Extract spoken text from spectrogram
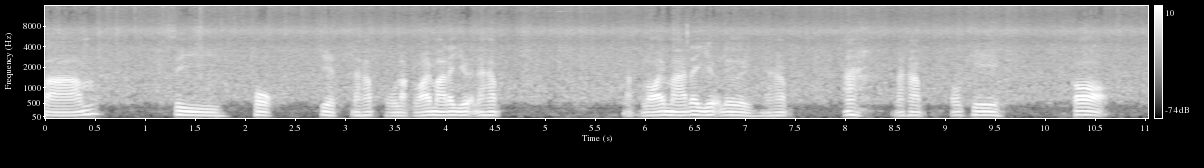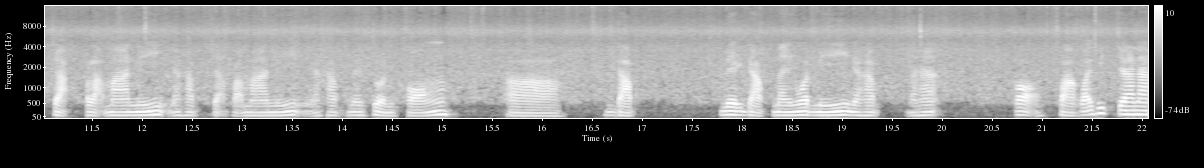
สามสี่หกเจ็ดนะครับโหหลักร้อยมาได้เยอะนะครับ หลักร้อยมาได้เยอะเลยนะครับ อะ นะครับ โอเค ก็ จะประมาณนี้นะครับ จะประมาณนี้นะครับ ในส่วนของอดับเลขดับในงวดนี้นะครับนะฮะก็ฝากไว้พิจารณา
